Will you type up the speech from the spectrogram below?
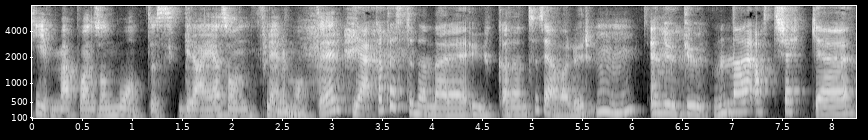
hive meg på en sånn månedsgreie sånn flere Mm. måneder. Jeg kan teste den der uka. Den syns jeg var lur. Mm. En uke uten. Nei, at sjekke,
